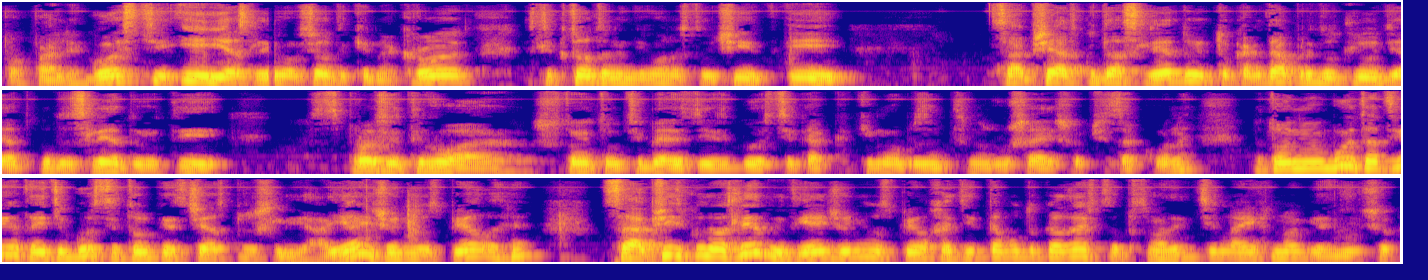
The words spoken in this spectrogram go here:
попали гости, и если его все-таки накроют, если кто-то на него настучит и сообщат, куда следует, то когда придут люди, откуда следует, и спросят его, а что это у тебя здесь гости, как, каким образом ты нарушаешь вообще законы, то у него будет ответ, а эти гости только сейчас пришли, а я еще не успел сообщить, куда следует, я еще не успел. Хотите тому доказательство, посмотрите на их ноги, они еще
